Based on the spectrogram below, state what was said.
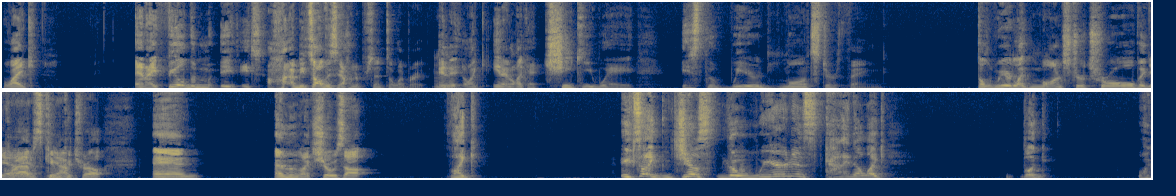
like, and I feel the it's I mean it's obviously 100 percent deliberate, and Mhm. it like in a, like a cheeky way is the weird monster thing, the weird like monster troll that Yeah, grabs Kim yeah. Cattrall, and and then like shows up, like. It's like just the weirdest kind of like, like, like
